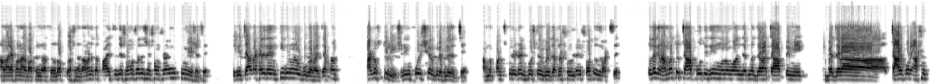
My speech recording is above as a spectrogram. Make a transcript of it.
আমার এখন আর বাথরুমের রাস্তায় রক্ত আসে না। তার মানে তার পাইলসের যে সমস্যা আছে সেই সমস্যাটা কিন্তু কমে এসেছে। এই চাটা খালি দেখেন কি পরিমাণে উপকার হয়, যে আপনার পাকস্থলী সেটাকে পরিষ্কার করে ফেলে যাচ্ছে আপনার পাকস্থলীটাকে পরিষ্কার করে দিচ্ছে আপনার শরীরটাকে সতেজ রাখছে। তো দেখেন, আমরা তো চা প্রতিদিন মনে করেন যে আপনার যারা চা প্রেমিক বা যারা চার পরে আসক্ত,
